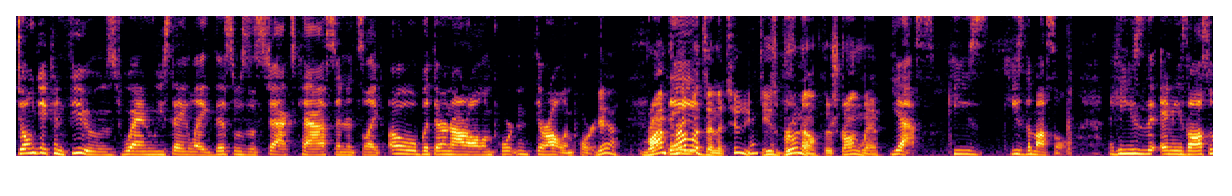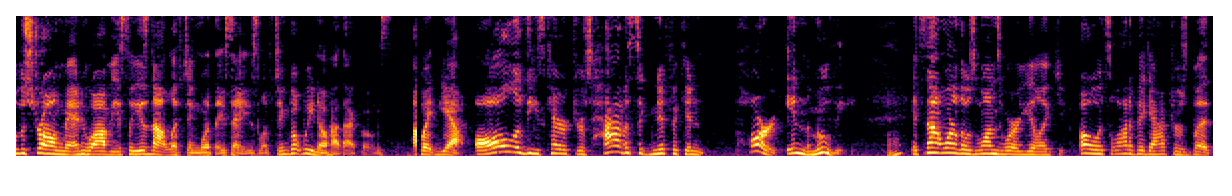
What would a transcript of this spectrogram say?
don't get confused when we say like this was a stacked cast and it's like oh but they're not all important. They're all important. Yeah, Ron They- Perlman's in it too. He's Bruno, their strongman. Yes, he's he's the muscle. He's the, and he's also the strong man who obviously is not lifting what they say he's lifting, but we know how that goes. But yeah, all of these characters have a significant part in the movie. Mhm. It's not one of those ones where you're like, oh, it's a lot of big actors, but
